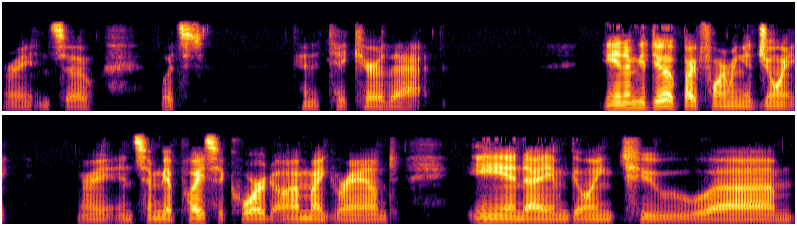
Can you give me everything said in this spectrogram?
right? And so let's kind of take care of that. And I'm going to do it by forming a joint. Right, and so I'm going to place a coord on my ground, and I am going to um,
